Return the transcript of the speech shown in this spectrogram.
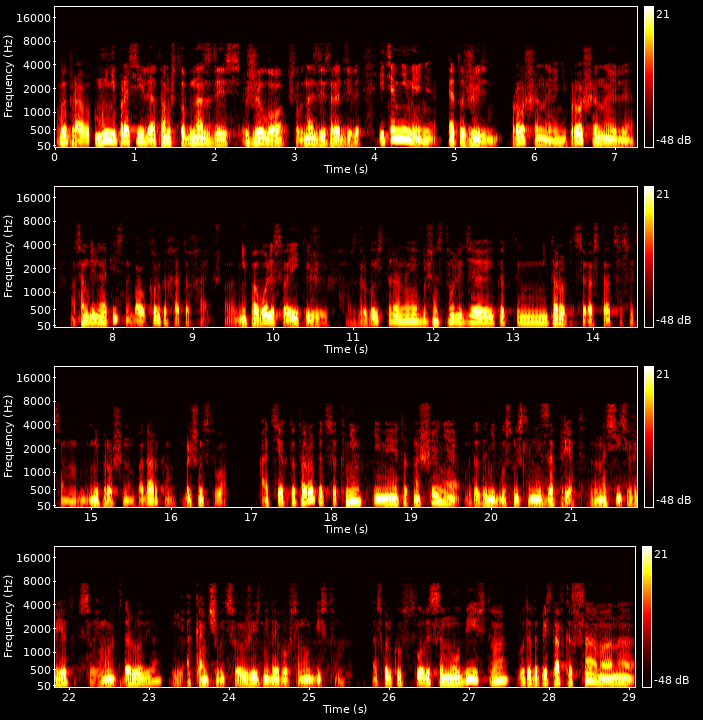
Вы правы. Мы не просили о том, чтобы нас здесь жило, чтобы нас здесь родили. И тем не менее, эта жизнь, прошенная, непрошенная ли, на самом деле написано «Балкорка хатахай», что не по воле своей ты жив. С другой стороны, большинство людей как-то не торопится расстаться с этим непрошенным подарком. Большинство. А те, кто торопится, к ним имеет отношение вот этот недвусмысленный запрет наносить вред своему здоровью и оканчивать свою жизнь, не дай бог, самоубийством поскольку в слове самоубийство, вот эта приставка «само», она,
